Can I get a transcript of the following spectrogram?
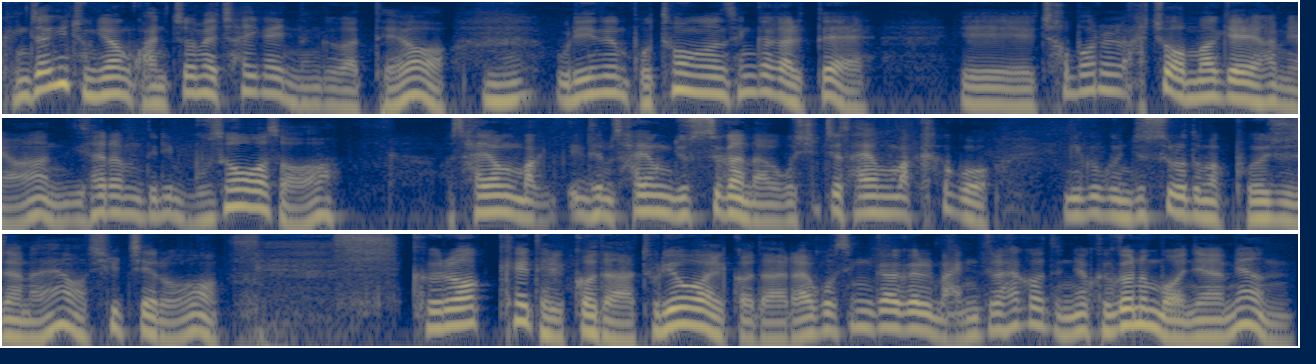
굉장히 중요한 관점의 차이가 있는 것 같아요. 네. 우리는 보통은 생각할 때 이 처벌을 아주 엄하게 하면 이 사람들이 무서워서 사형 막 이름 사형 뉴스가 나오고 실제 사형 막 하고 미국은 뉴스로도 막 보여주잖아요. 실제로 그렇게 될 거다, 두려워할 거다라고 생각을 많이들 하거든요. 그거는 뭐냐면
